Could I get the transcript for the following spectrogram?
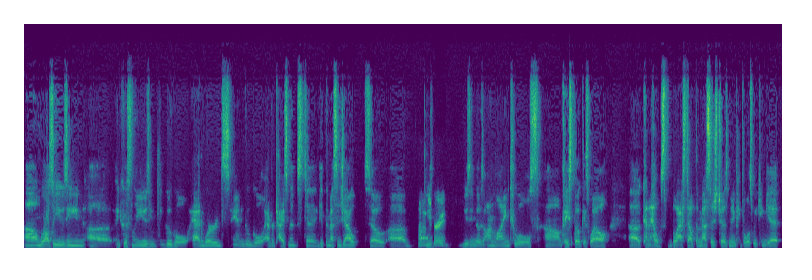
Um, we're also using uh, increasingly using Google AdWords and Google advertisements to get the message out. So uh, that's using, great. Using those online tools, um, Facebook as well, uh, kind of helps blast out the message to as many people as we can get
